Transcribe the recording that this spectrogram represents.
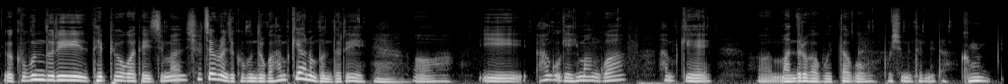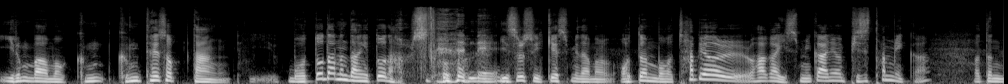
그러니까 그분들이 대표가 되지만 실제로 이제 그분들과 함께하는 분들이 음. 어이 한국의 희망과 함께 어, 만들어가고 있다고 보시면 됩니다. 금 이른바 뭐 금 금태섭 당 뭐 또 다른 당이 또 나올 수도 네. 있을 수 있겠습니다만 어떤 뭐 차별화가 있습니까? 아니면 비슷합니까? 어떤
